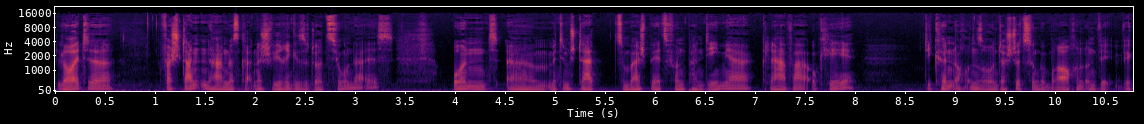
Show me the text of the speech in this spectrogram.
Leute verstanden haben, dass gerade eine schwierige Situation da ist und ähm, mit dem Start zum Beispiel jetzt von Pandemia klar war, okay, die können auch unsere Unterstützung gebrauchen und wir, wir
